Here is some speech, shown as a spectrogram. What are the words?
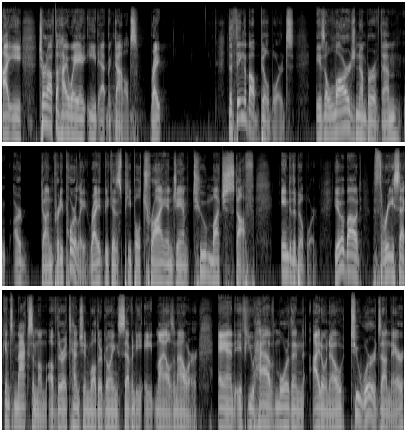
i.e., turn off the highway and eat at McDonald's, right? The thing about billboards is a large number of them are done pretty poorly, right? Because people try and jam too much stuff into the billboard. You have about three seconds maximum of their attention while they're going 78 miles an hour. And if you have more than, I don't know, two words on there,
